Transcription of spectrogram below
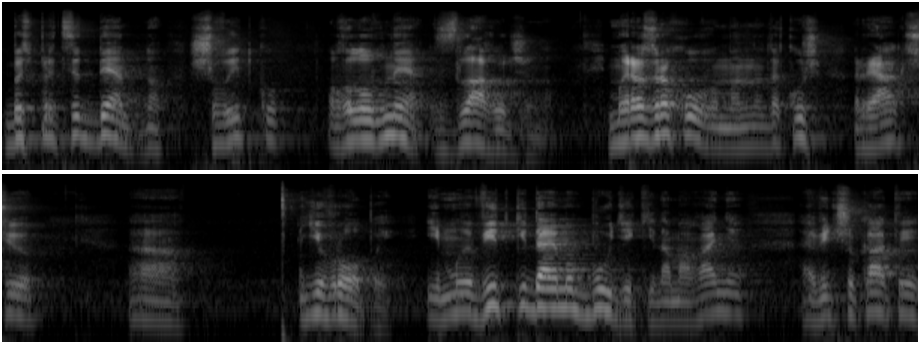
безпрецедентно, швидко, головне злагоджено. Ми розраховуємо на таку ж реакцію е, Європи. І ми відкидаємо будь-які намагання відшукати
